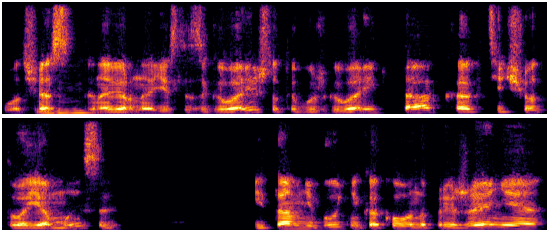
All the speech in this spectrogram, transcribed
Вот сейчас mm-hmm. ты, наверное, если заговоришь, то ты будешь говорить так, как течет твоя мысль, и там не будет никакого напряжения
